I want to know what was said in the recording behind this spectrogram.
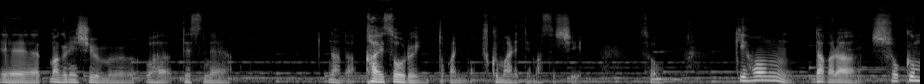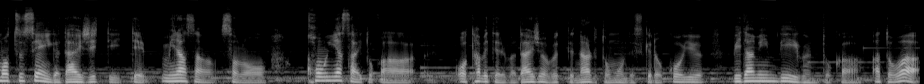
えー、マグネシウムはですねなんだ海藻類とかにも含まれてますしそう、基本だから食物繊維が大事って言って皆さんその根野菜とかを食べてれば大丈夫ってなると思うんですけどこういうビタミン B 群とかあとは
